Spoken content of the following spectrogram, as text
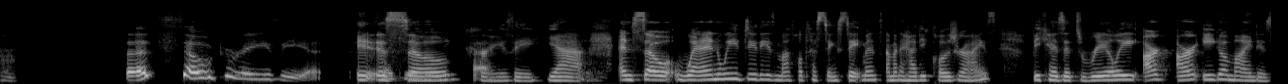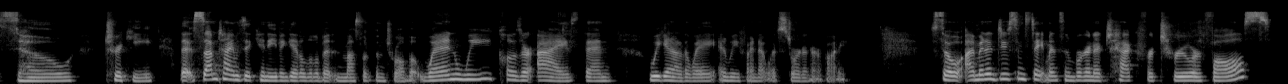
That's so crazy. It is like so crazy. Yeah. And so when we do these muscle testing statements, I'm going to have you close your eyes because it's really our our ego mind is so tricky that sometimes it can even get a little bit in muscle control, but when we close our eyes, then we get out of the way and we find out what's stored in our body. So I'm going to do some statements and we're going to check for true or false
